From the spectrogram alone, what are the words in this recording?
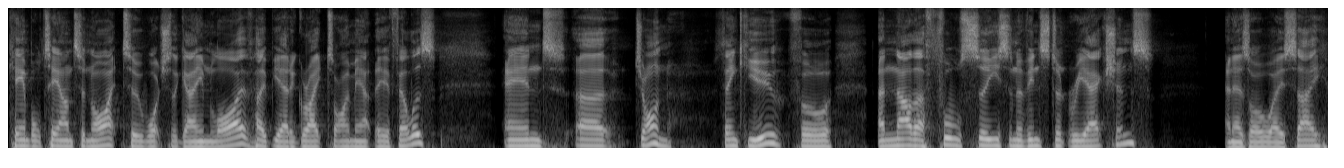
Campbelltown tonight to watch the game live. Hope you had a great time out there, fellas. And uh, John, thank you for another full season of instant reactions. And as I always say,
